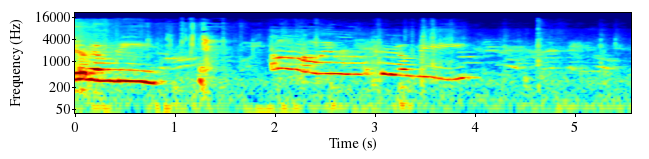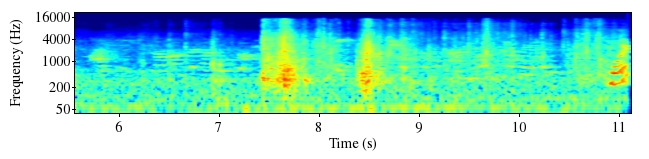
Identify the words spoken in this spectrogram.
Kuromi! Oh, I love Kuromi! Corn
